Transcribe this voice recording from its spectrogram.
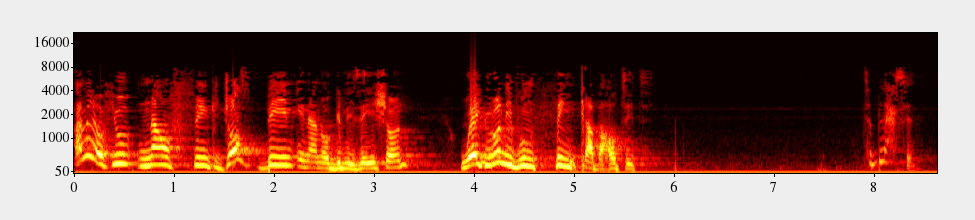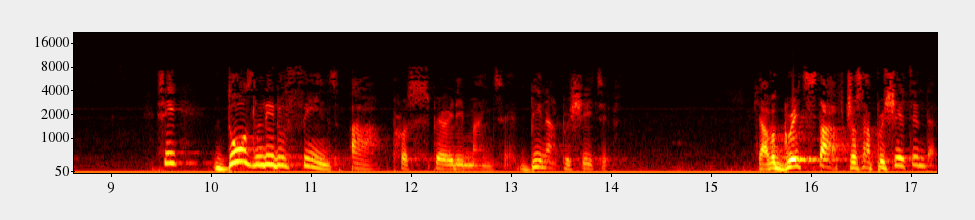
how many of you now think just being in an organization where you don't even think about it? It's a blessing. See, those little things are prosperity mindset, being appreciative. You have a great staff, just appreciating them.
